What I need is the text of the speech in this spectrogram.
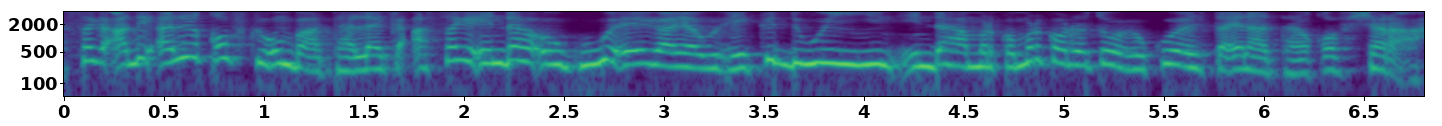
asaga adi adi qofkii unbaa tahay laakiin asaga indhaha uu kugu eegaya waxay ka duwan yihiin indhaha. Marka marka horeeto wuxuu ku haystaa inaad tahay qof shar ah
